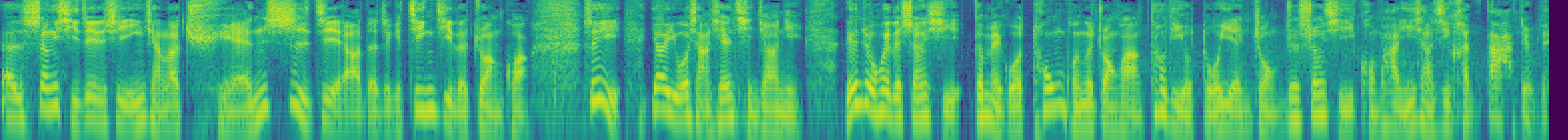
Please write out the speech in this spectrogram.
呃升息这件事影响到全世界啊的这个经济的状况，所以耀义，我想先请教你，联准会的升息跟美国通膨的状况到底有多严重？这升息恐怕影响性很大，对不对？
